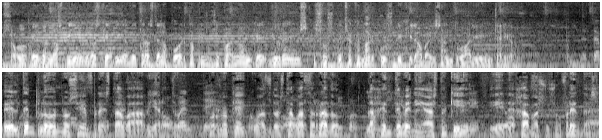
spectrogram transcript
Solo quedan las piedras que había detrás de la puerta principal, aunque Jurens sospecha que Marcus vigilaba el santuario interior. El templo no siempre estaba abierto, por lo que cuando estaba cerrado, la gente venía hasta aquí y dejaba sus ofrendas.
